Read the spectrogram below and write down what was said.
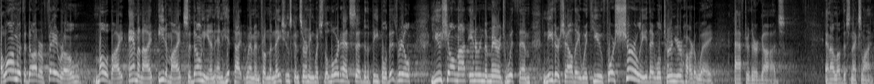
along with the daughter of Pharaoh, Moabite, Ammonite, Edomite, Sidonian, and Hittite women from the nations concerning which the Lord had said to the people of Israel, You shall not enter into marriage with them, neither shall they with you, for surely they will turn your heart away after their gods. And I love this next line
